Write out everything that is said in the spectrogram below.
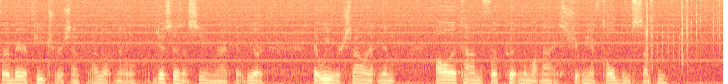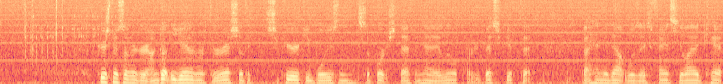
for a better future or something. I don't know. It just doesn't seem right that we are, that we were smiling at them all the time before putting them on ice. Shouldn't we have told them something? Christmas Underground got together with the rest of the security boys and support staff and had a little party. Best gift that got handed out was a fancy lad cat,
